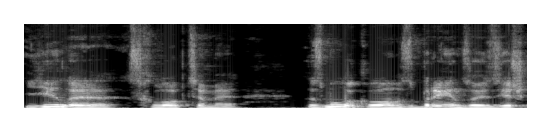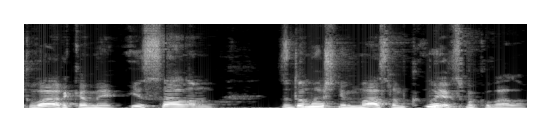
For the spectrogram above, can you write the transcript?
Їли з хлопцями з молоком, з бринзою, зі шкварками і салом, з домашнім маслом, кому як смакувало.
